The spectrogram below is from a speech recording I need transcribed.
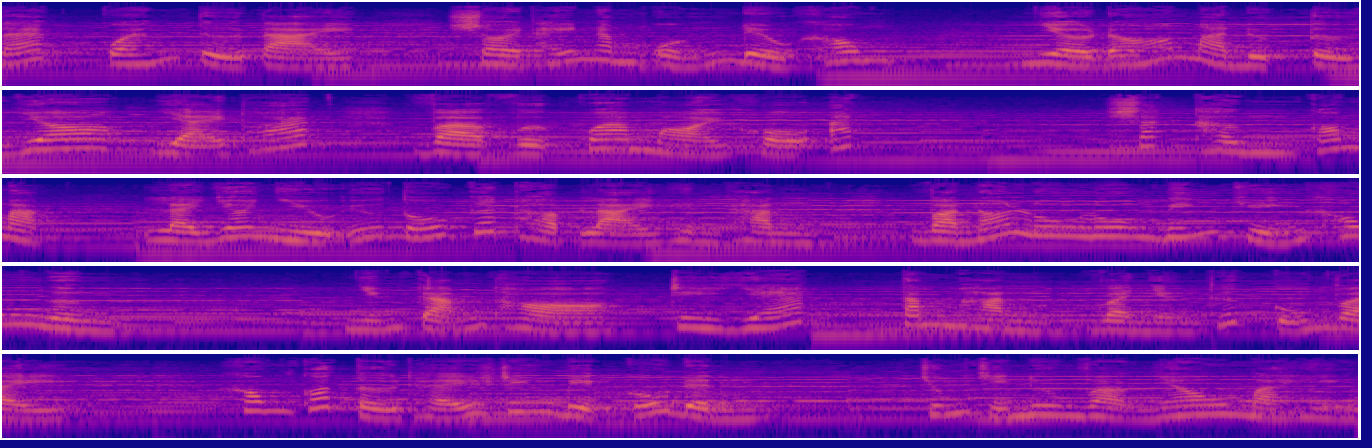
Tát quán tự tại, soi thấy năm uẩn đều không, nhờ đó mà được tự do, giải thoát và vượt qua mọi khổ ách. Sắc thân có mặt là do nhiều yếu tố kết hợp lại hình thành và nó luôn luôn biến chuyển không ngừng. Những cảm thọ, tri giác, tâm hành và nhận thức cũng vậy, không có tự thể riêng biệt cố định, chúng chỉ nương vào nhau mà hiện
